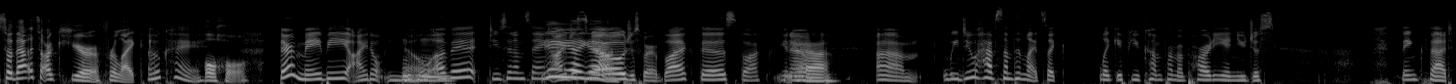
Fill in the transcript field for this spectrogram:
so that's our cure for like Okay. ojo. There may be, I don't know Mhm. of it. Do you see what I'm saying? Yeah, I yeah, just yeah. know just wear black this, black, you know. Yeah. Um we do have something like it's like like if you come from a party and you just think that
